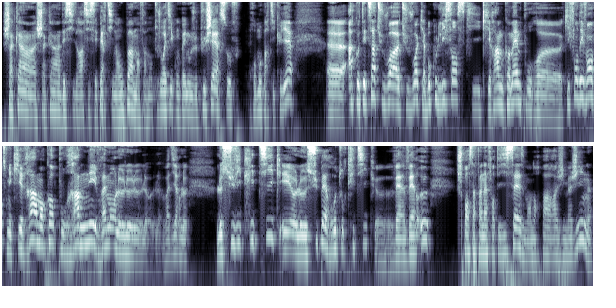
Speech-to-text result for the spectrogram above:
Chacun, chacun décidera si c'est pertinent ou pas. Mais enfin, bon, toujours est-il qu'on paye nos jeux plus chers, sauf promo particulière. Euh, à côté de ça, tu vois, tu vois qu'il y a beaucoup de licences qui, rament quand même pour, euh, qui font des ventes, mais qui rament encore pour ramener vraiment le- on va dire le, le suivi critique et euh, le super retour critique euh, vers vers eux. Je pense à Final Fantasy XVI, mais on en reparlera, j'imagine,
